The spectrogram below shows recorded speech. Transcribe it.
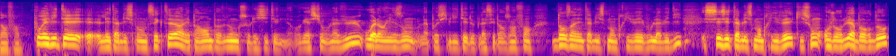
enfants. Pour éviter l'établissement de secteur, les parents peuvent donc solliciter une dérogation, on l'a vu, ou alors ils ont la possibilité de placer leurs enfants dans un établissement privé, vous l'avez dit. Ces établissements privés qui sont aujourd'hui à Bordeaux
